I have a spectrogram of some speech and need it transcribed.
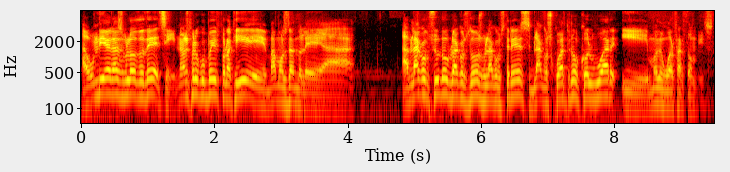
¿Algún día eras Blood de? Sí, no os preocupéis, por aquí eh, vamos dándole a... A Black Ops 1, Black Ops 2, Black Ops 3, Black Ops 4, Cold War y Modern Warfare Zombies.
